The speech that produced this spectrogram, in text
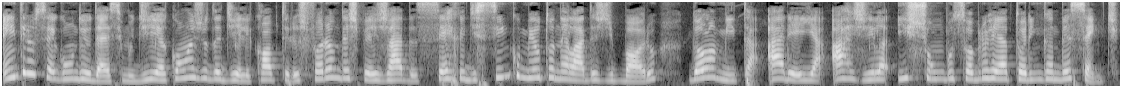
Entre o segundo e o décimo dia, com a ajuda de helicópteros, foram despejadas cerca de 5 mil toneladas de boro, dolomita, areia, argila e chumbo sobre o reator incandescente,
